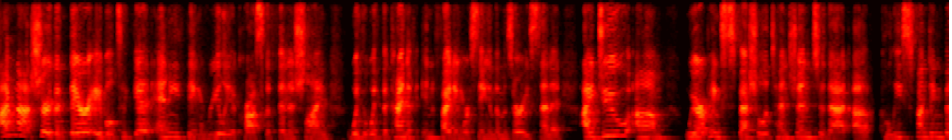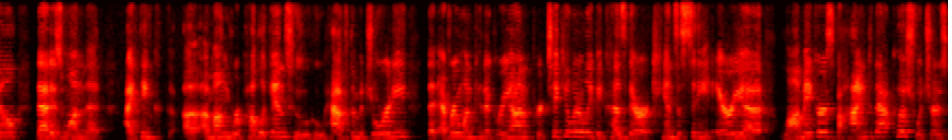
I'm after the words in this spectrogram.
I'm not sure that they're able to get anything really across the finish line with with the kind of infighting we're seeing in the Missouri Senate. I do. Um, we are paying special attention to that uh, police funding bill. That is one that I think uh, among Republicans who who have the majority that everyone can agree on, particularly because there are Kansas City area lawmakers behind that push, which is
